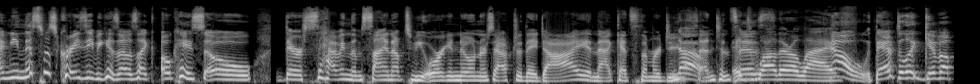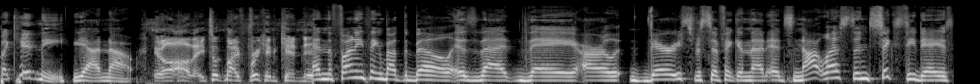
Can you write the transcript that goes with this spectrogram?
I mean, this was crazy because I was like, okay, so they're having them sign up to be organ donors after they die, and that gets them reduced No, sentences. it's while they're alive. No, they have to like give up a kidney. Yeah, no. Oh, they took my freaking kidney. And the funny thing about the bill is that they are very specific in that it's not less than 60 days,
